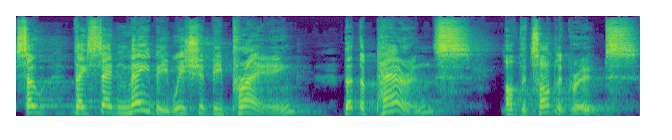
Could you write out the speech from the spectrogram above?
So they said maybe we should be praying that the parents of the toddler groups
